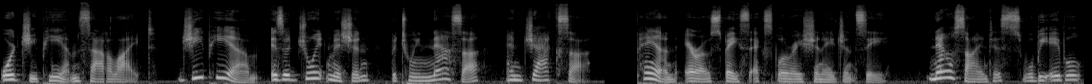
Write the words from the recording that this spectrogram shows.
or GPM satellite. GPM is a joint mission between NASA and JAXA, Japan Aerospace Exploration Agency. Now scientists will be able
